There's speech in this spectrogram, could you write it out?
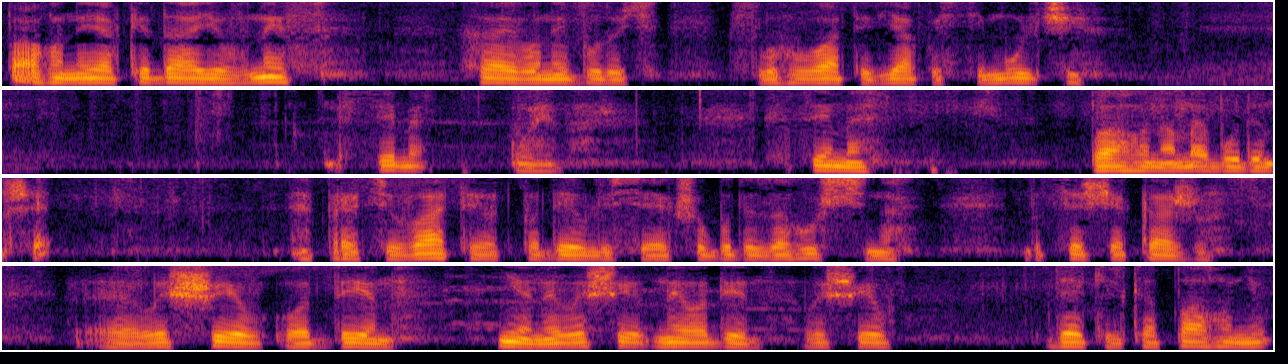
пагони я кидаю вниз. Хай вони будуть слугувати в якості мульчі. З цими, ой, з цими пагонами будемо ще працювати. От подивлюся, якщо буде загущена, бо це ж я кажу, е, лишив один, ні, не лишив, не один, лишив декілька пагонів.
